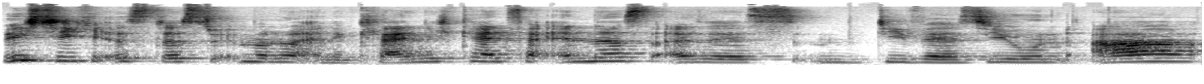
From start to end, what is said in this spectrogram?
Wichtig ist, dass du immer nur eine Kleinigkeit veränderst. Also jetzt die Version A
